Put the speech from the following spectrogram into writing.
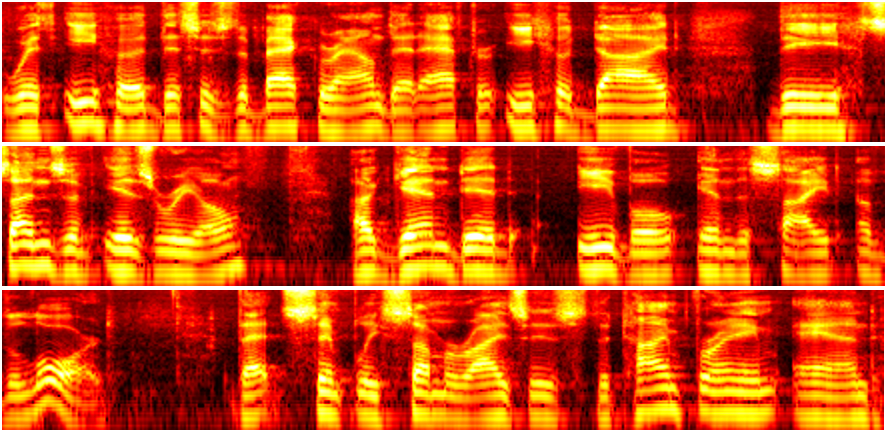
with Ehud. This is the background that after Ehud died, the sons of Israel again did evil in the sight of the Lord. That simply summarizes the time frame and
